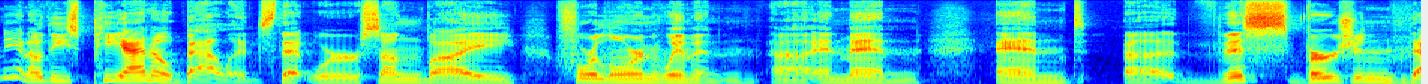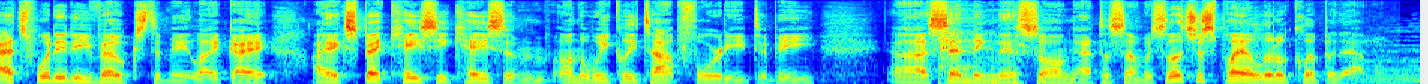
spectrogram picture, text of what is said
you know, these piano ballads that were sung by forlorn women uh, and men, and uh, this version that's what it evokes to me. Like I I expect Casey Kasem on the weekly top forty to be. Uh, sending this song out to somebody. So let's just play a little clip of that one.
